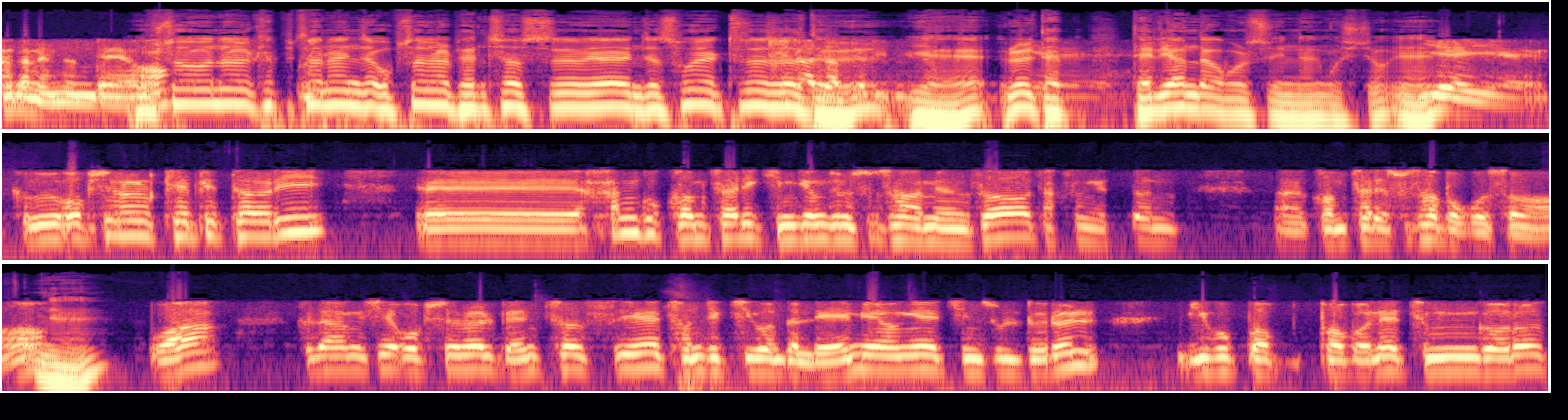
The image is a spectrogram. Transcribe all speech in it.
찾아냈는데요. 옵셔널 캐피탈은 이제 옵셔널 벤처스의 이제 소액 투자자들. 예를 대, 예. 대리한다고 볼 수 있는 곳이죠. 예. 예, 예. 그 옵셔널 캐피털이 에, 한국 검찰이 김경준을 수사하면서 작성했던 어, 검찰의 수사 보고서와 네. 그 당시에 옵셔널 벤처스의 전직 직원들 4명의 진술들을 미국 법, 법원에 증거로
